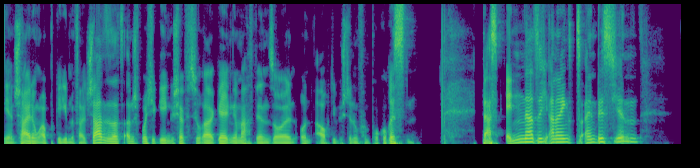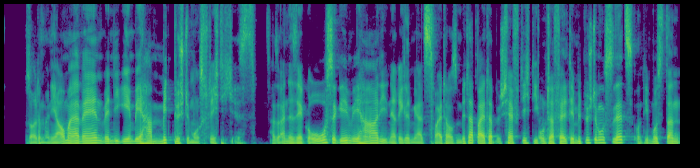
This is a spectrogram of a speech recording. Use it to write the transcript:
die Entscheidung, ob gegebenenfalls Schadensersatzansprüche gegen Geschäftsführer geltend gemacht werden sollen und auch die Bestellung von Prokuristen. Das ändert sich allerdings ein bisschen, sollte man ja auch mal erwähnen, wenn die GmbH mitbestimmungspflichtig ist. Also eine sehr große GmbH, die in der Regel mehr als 2000 Mitarbeiter beschäftigt, die unterfällt dem Mitbestimmungsgesetz und die muss dann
